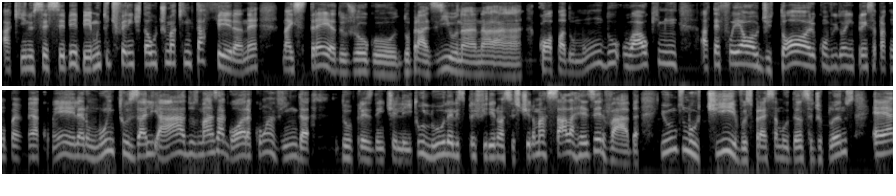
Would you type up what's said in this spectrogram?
aqui no CCBB. Muito diferente da última quinta-feira, né? Na estreia do jogo do Brasil na, na Copa do Mundo, o Alckmin até foi ao auditório, convidou a imprensa para acompanhar com ele, eram muitos aliados, mas agora, com a vinda do presidente eleito Lula, eles preferiram assistir uma sala reservada. E um dos motivos para essa mudança de planos é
